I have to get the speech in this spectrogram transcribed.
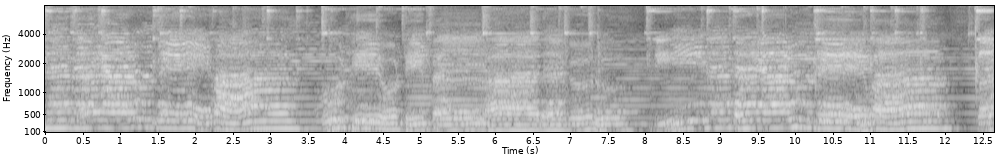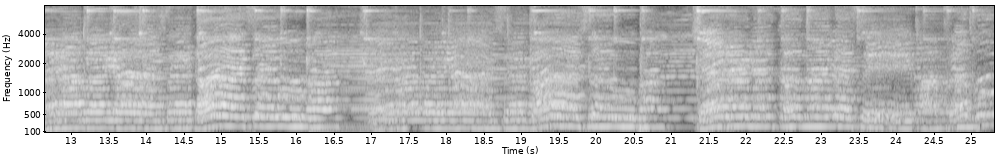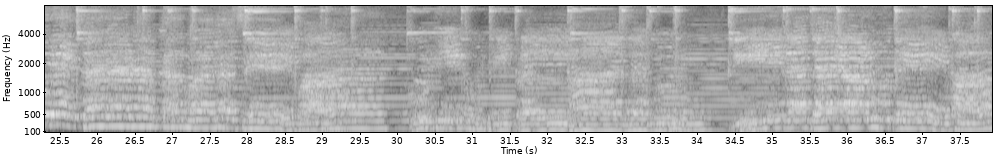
ಕೋಟಿ ಪ್ರಹ್ಲಾದ ಗುರು ದೀನ ದಯಾಳು ದೇವ ಕರವಯ ಸದಾ ಸೌಭ ಕರವಯ ಸದಾ ಸೌಭ ಶರಣ ಕಮಲ ಸೇವಾ ಪ್ರಭುರ ಶರಣ ಕಮಲ ಸೇವಾ ಉಡಿ ಉಡಿ ಪ್ರಹ್ಲಾದ 감사합니다.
